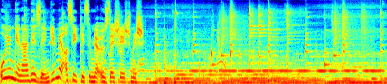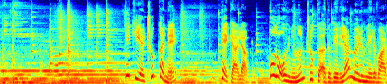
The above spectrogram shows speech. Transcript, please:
oyun genelde zengin ve asil kesimle özdeşleşmiş. Peki ya çukka ne? Pekala. Polo oyununun çukka adı verilen bölümleri var.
